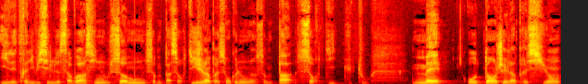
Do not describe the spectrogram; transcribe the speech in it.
il est très difficile de savoir si nous sommes ou ne sommes pas sortis. J'ai l'impression que nous n'en sommes pas sortis du tout. Mais autant j'ai l'impression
